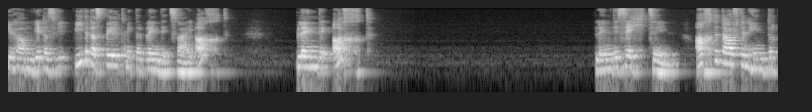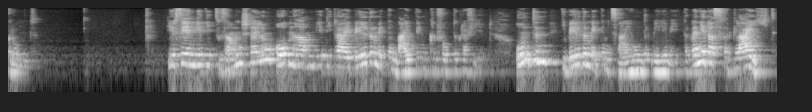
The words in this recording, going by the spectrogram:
Hier haben wir das, wieder das Bild mit der Blende 2.8, Blende 8, Blende 16. Achtet auf den Hintergrund. Hier sehen wir die Zusammenstellung. Oben haben wir die drei Bilder mit dem Weitwinkel fotografiert. Unten die Bilder mit dem 200 mm. Wenn ihr das vergleicht,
